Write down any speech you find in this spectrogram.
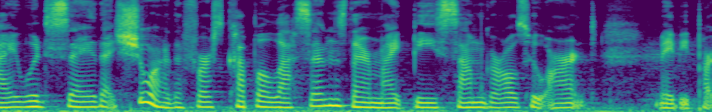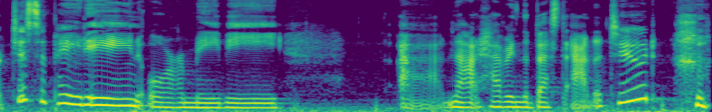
I would say that sure, the first couple lessons, there might be some girls who aren't maybe participating or maybe uh, not having the best attitude.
